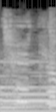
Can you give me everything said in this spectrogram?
আছে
